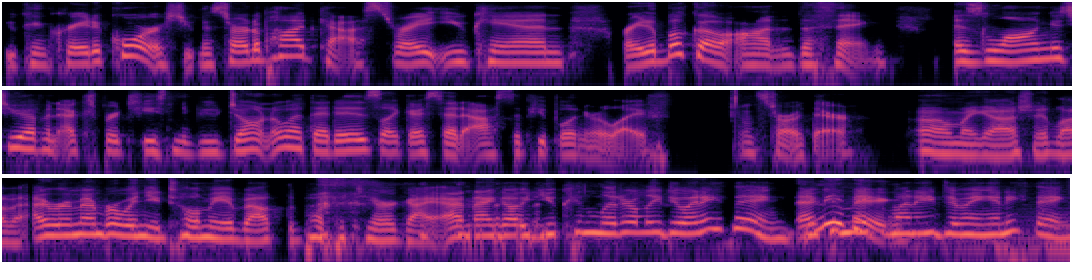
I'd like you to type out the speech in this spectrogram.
You can create a course, you can start a podcast, right? You can write a book on the thing. As long as you have an expertise. And if you don't know what that is, like I said, ask the people in your life and start there. Oh my gosh, I love it. I remember when you told me about the puppeteer guy, and I go, you can literally do anything. anything. You can make money doing anything.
